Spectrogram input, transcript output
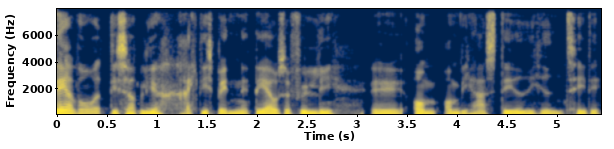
der, hvor det så bliver rigtig spændende, det er jo selvfølgelig, øh, om, om vi har stedigheden til det,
